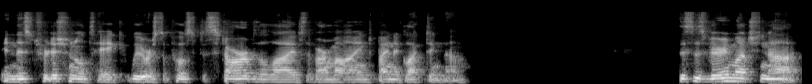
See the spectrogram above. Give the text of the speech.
in this traditional take, we were supposed to starve the lives of our mind by neglecting them. This is very much not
